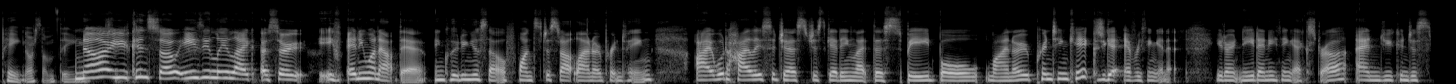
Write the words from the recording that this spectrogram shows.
paint or something. No, you can so easily like uh, so if anyone out there, including yourself, wants to start lino printing, I would highly suggest just getting like the speedball lino printing kit because you get everything in it. You don't need anything extra and you can just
